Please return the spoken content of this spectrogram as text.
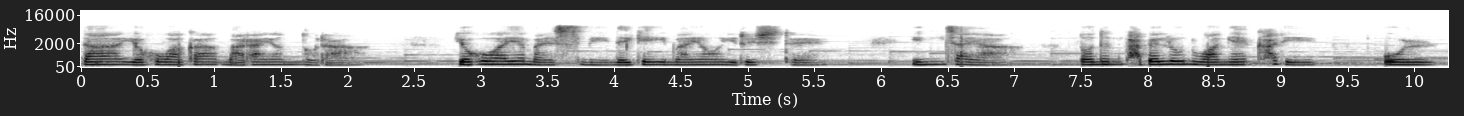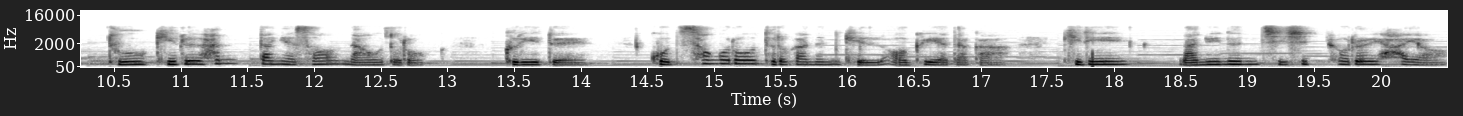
나 여호와가 말하였노라. 여호와의 말씀이 내게 임하여 이르시되 인자야 너는 바벨론 왕의 칼이 올 두 길을 한 땅에서 나오도록 그리되 곧 성으로 들어가는 길 어귀에다가 길이 나뉘는 지시표를 하여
